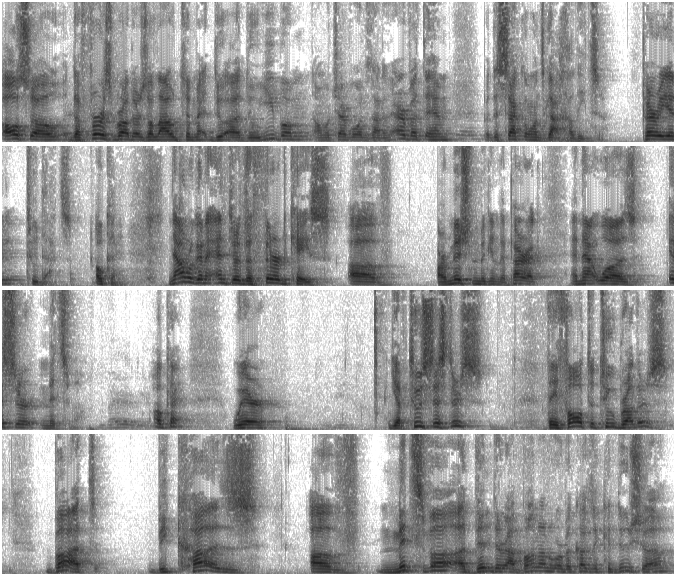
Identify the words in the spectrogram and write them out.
also, the first brother is allowed to do, uh, do yibum on whichever one's not an erva to him, but the second one's got chalitza. Period. Two dots. Okay. Now we're going to enter the third case of our Mishnah the beginning of the parak, and that was Isser Mitzvah. Okay. Where you have two sisters, they fall to two brothers, but because of mitzvah, a dinder abanan, or because of kedusha,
